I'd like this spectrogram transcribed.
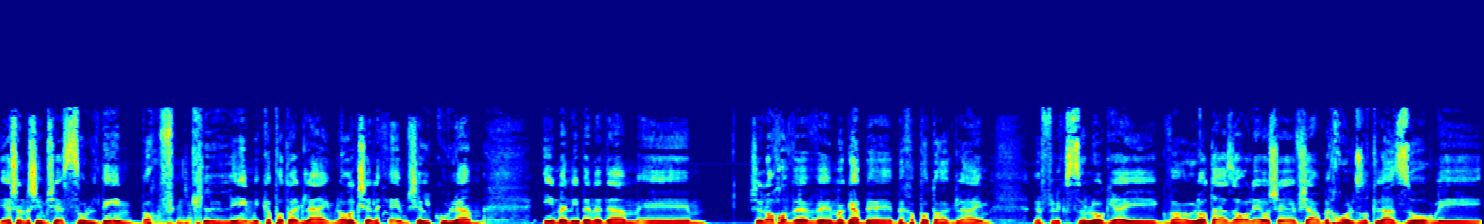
יש אנשים שסולדים באופן כללי מכפות רגליים, לא רק שלהם, של כולם. אם אני בן אדם אה, שלא חובב אה, מגע בכפות הרגליים, רפלקסולוגיה היא כבר לא תעזור לי, או שאפשר בכל זאת לעזור לי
